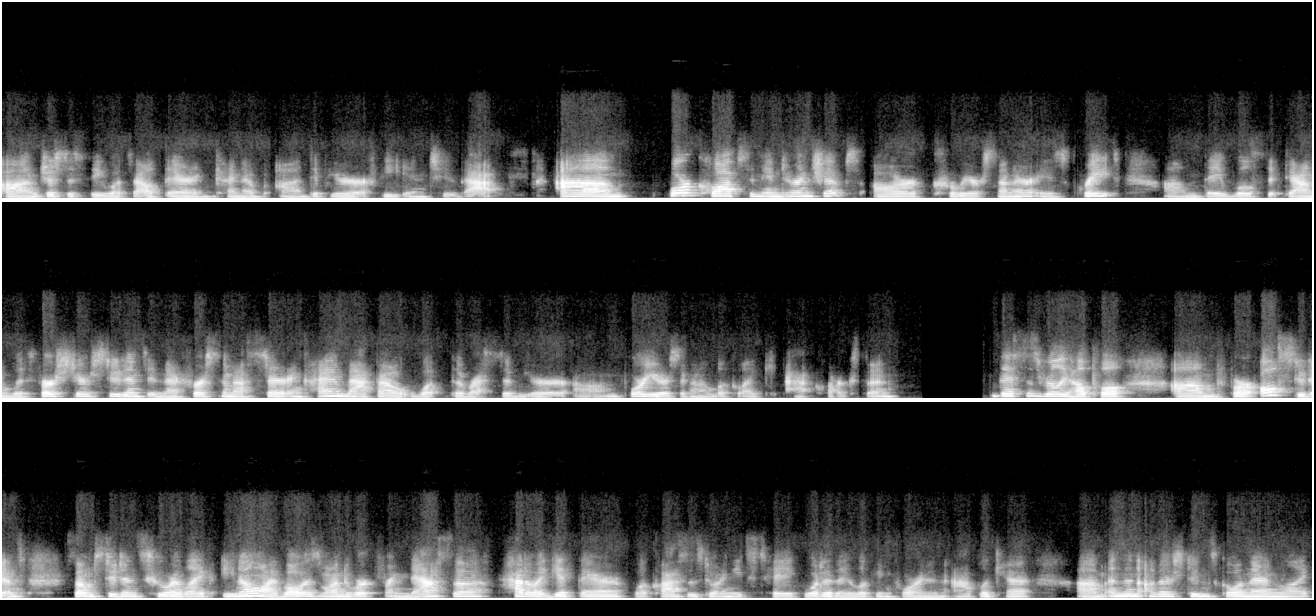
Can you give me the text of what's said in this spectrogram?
um, just to see what's out there and kind of uh, dip your feet into that. Um, for co-ops and internships, our Career Center is great. Um, they will sit down with first year students in their first semester and kind of map out what the rest of your um, four years are going to look like at Clarkson. This is really helpful um, for all students. Some students who are like, you know, I've always wanted to work for NASA. How do I get there? What classes do I need to take? What are they looking for in an applicant? Um, and then other students go in there and like,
